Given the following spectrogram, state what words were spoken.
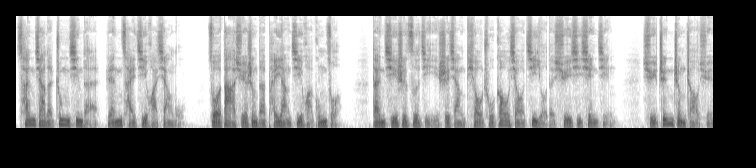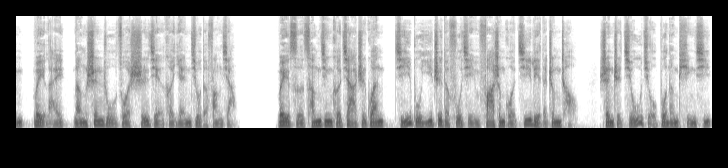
参加了中心的人才计划项目，做大学生的培养计划工作。但其实自己是想跳出高校既有的学习陷阱，去真正找寻未来能深入做实践和研究的方向。为此，曾经和价值观极不一致的父亲发生过激烈的争吵，甚至久久不能平息。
